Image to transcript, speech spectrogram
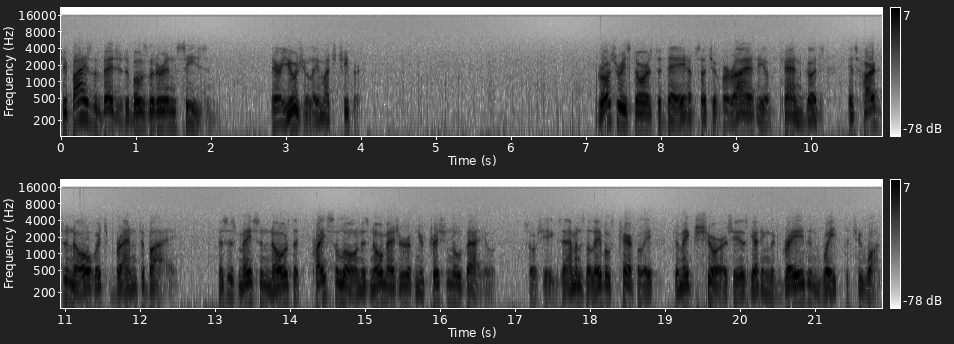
She buys the vegetables that are in season. They're usually much cheaper. Grocery stores today have such a variety of canned goods, it's hard to know which brand to buy. Mrs. Mason knows that price alone is no measure of nutritional value, so she examines the labels carefully to make sure she is getting the grade and weight that she wants.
